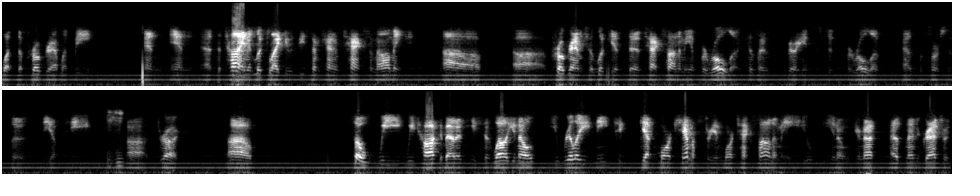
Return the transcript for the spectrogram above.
what the program would be, and and at the time it looked like it would be some kind of taxonomic uh, uh, program to look at the taxonomy of Virola because I was very interested in Virola as the source of the DMT Mhm. uh, drugs. Um, so we we talked about it. and He said, "Well, you know, you really need to get more chemistry and more taxonomy. You you know, you're not as an undergraduate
